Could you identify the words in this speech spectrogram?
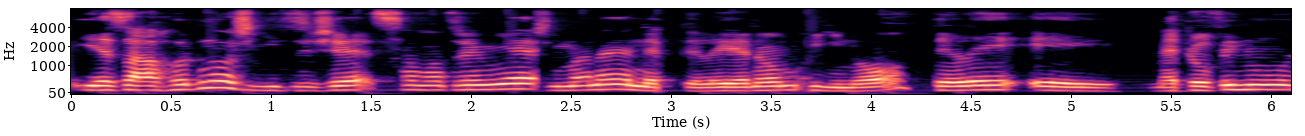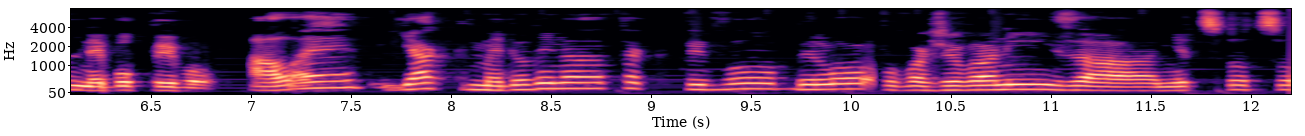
je záhodno říct, že samozřejmě římané nepili jenom víno, pili i medovinu nebo pivo. Ale jak medovina, tak pivo bylo považované za něco, co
